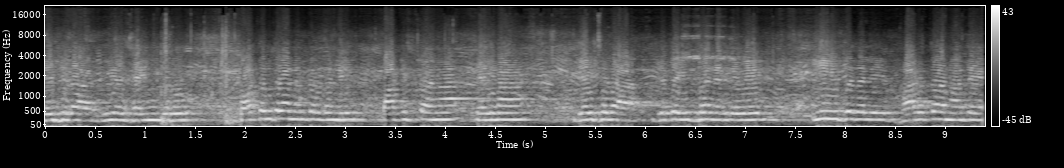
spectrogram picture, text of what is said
ದೇಶದ ವೀರ ಸೈನಿಕರು. ಸ್ವಾತಂತ್ರ್ಯ ನಂತರದಲ್ಲಿ ಪಾಕಿಸ್ತಾನ, ಚೈನಾ ದೇಶದ ಜೊತೆ ಯುದ್ಧ ನಡೆದಿವೆ. ಈ ಯುದ್ಧದಲ್ಲಿ ಭಾರತ ಮಾತೆಯ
